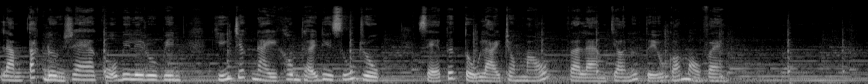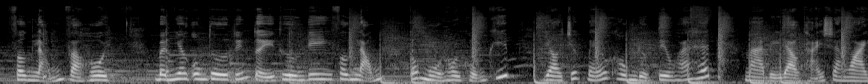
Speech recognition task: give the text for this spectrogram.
làm tắc đường ra của bilirubin khiến chất này không thể đi xuống ruột, sẽ tích tụ lại trong máu và làm cho nước tiểu có màu vàng phân lỏng và hôi. Bệnh nhân ung thư tuyến tụy thường đi phân lỏng có mùi hôi khủng khiếp do chất béo không được tiêu hóa hết mà bị đào thải ra ngoài.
